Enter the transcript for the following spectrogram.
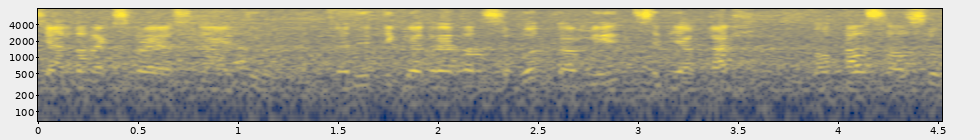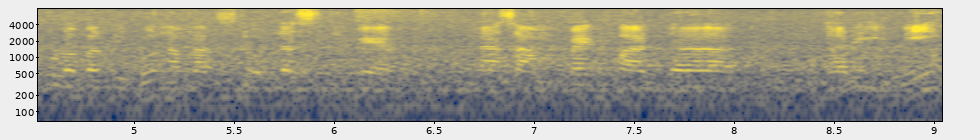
Siantar Express. Nah itu dari tiga kereta tersebut kami sediakan total 128.612 tiket. Nah sampai pada hari ini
